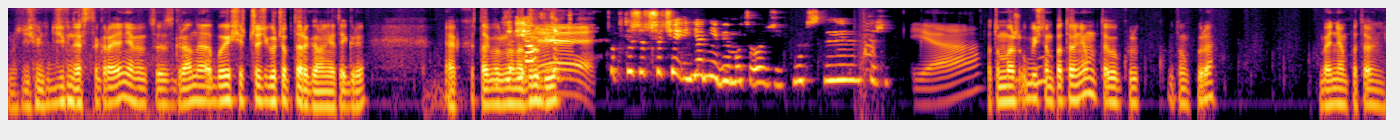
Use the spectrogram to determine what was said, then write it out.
Dziwne, dziwne jest ta gra, ja nie wiem co jest grane, a boję się trzeciego chaptera grania tej gry. Jak tak wygląda Ja- drugi, Nie, To też trzecie i ja nie wiem o co chodzi. No, y, też. ja? a to możesz ubić tą patelnią, tego kur, tą kurę? Bo ja nie mam patelni.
